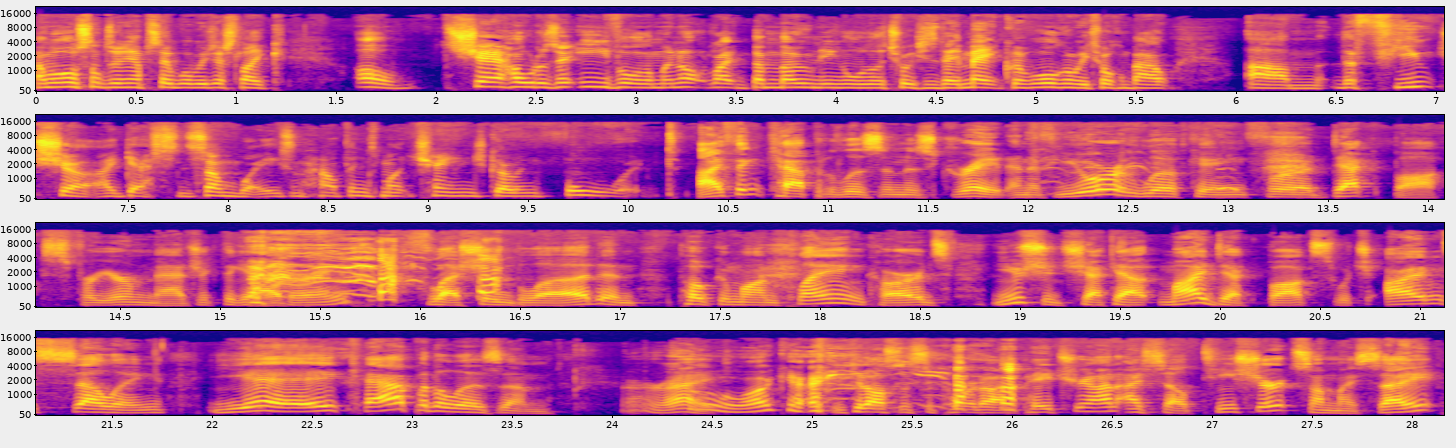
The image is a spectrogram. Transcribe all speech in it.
and we're also doing an episode where we're just like, oh, shareholders are evil, and we're not like bemoaning all the choices they make. We're all going to be talking about um, the future, I guess, in some ways, and how things might change going forward. I think capitalism is great, and if you're looking for a deck box for your Magic the Gathering, Flesh and Blood, and Pokemon playing cards, you should check out my deck box, which I'm selling. Yay, capitalism! All right. Oh, okay. You can also support on Patreon. I sell T-shirts on my site.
